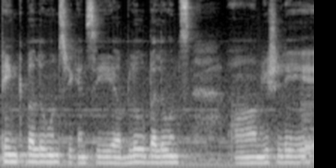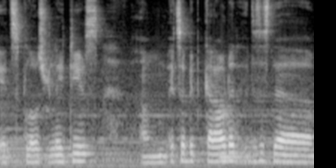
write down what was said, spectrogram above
pink balloons you can see uh, blue balloons. Um, usually it's close relatives. Um, it's a bit crowded. This is the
